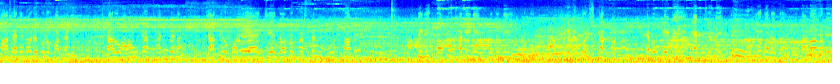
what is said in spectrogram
মাঝারি বলে কোনো কথা নেই। কারও অহংকার থাকবে না। জাতীয় পর্যায়ে যে যত পার্সেন্ট ভোট পাবে, তিনি তত ভাগেই প্রতিনিধিত্ব করবেন। এটা পরিষ্কার কথা। এবং এটাই অ্যাকচুয়ালি পূর্ণ গণতন্ত্র। তারা হলে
